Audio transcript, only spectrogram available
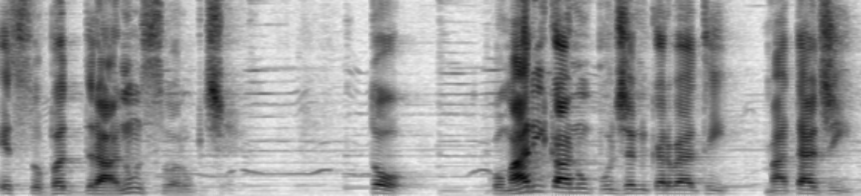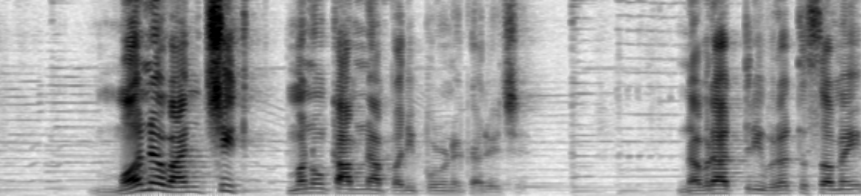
એ સુભદ્રાનું સ્વરૂપ છે. તો કુમારિકાનું પૂજન કરવાથી માતાજી મન વાંછિત મનોકામના પરિપૂર્ણ કરે છે. નવરાત્રિ વ્રત સમય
